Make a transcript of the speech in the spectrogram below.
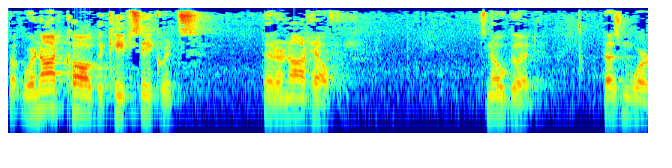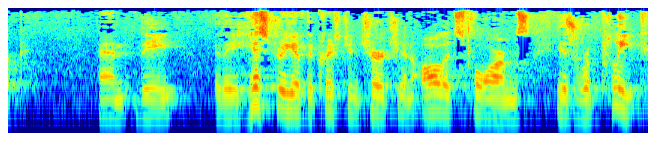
but we're not called to keep secrets that are not healthy. It's no good, It doesn't work. And the, the history of the Christian church in all its forms is replete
